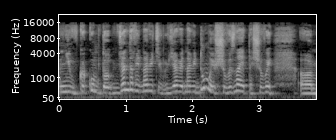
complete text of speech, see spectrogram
ні в какому-то. Я навіть навіть я навіть думаю, що ви знаєте, що ви. Е,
